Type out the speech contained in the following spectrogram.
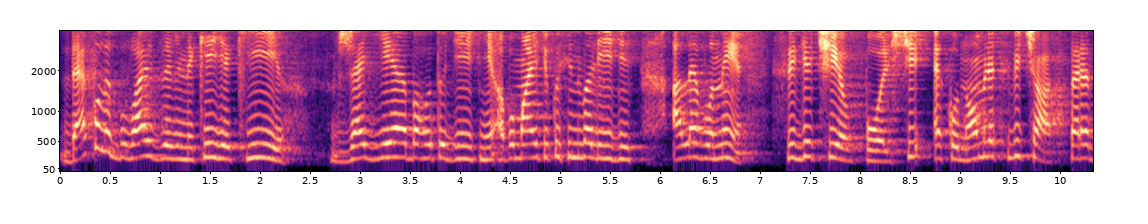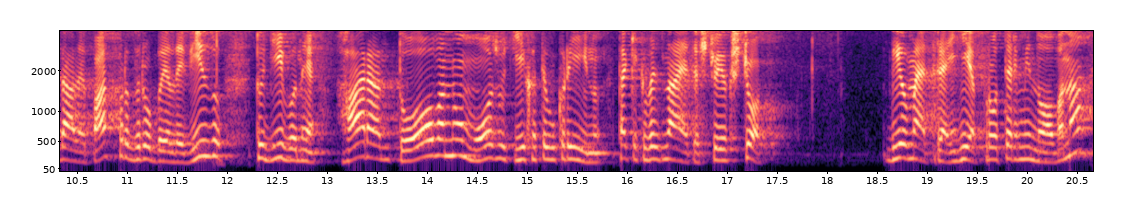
Деколи бувають заявники, які вже є багатодітні або мають якусь інвалідність, але вони, сидячи в Польщі, економлять свій час, передали паспорт, зробили візу, тоді вони гарантовано можуть їхати в Україну. Так як ви знаєте, що якщо біометрія є протермінована,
